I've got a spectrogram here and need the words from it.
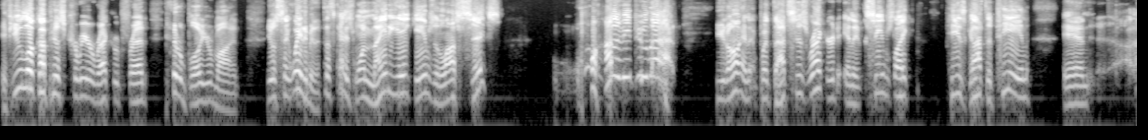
If you look up his career record, Fred, it'll blow your mind. You'll say, wait a minute, this guy's won 98 games and lost six? How did he do that? You know, and but that's his record, and it seems like he's got the team. And uh,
